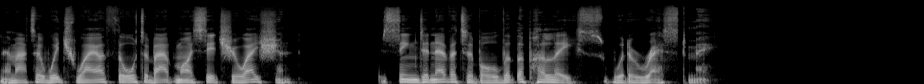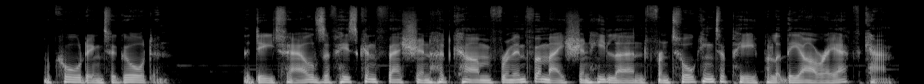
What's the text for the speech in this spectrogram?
No matter which way I thought about my situation, it seemed inevitable that the police would arrest me. According to Gordon, the details of his confession had come from information he learned from talking to people at the RAF camp,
